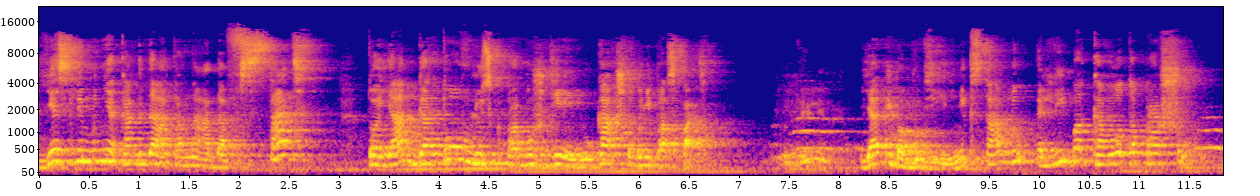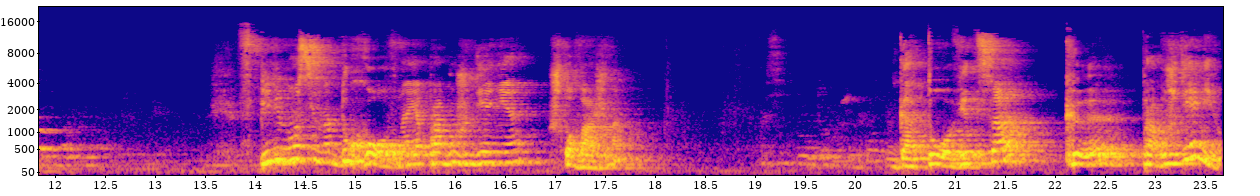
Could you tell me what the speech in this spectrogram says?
Если мне когда-то надо встать, то я готовлюсь к пробуждению. Как, чтобы не проспать? Я либо будильник ставлю, либо кого-то прошу. В переносе на духовное пробуждение, что важно, готовиться к пробуждению.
